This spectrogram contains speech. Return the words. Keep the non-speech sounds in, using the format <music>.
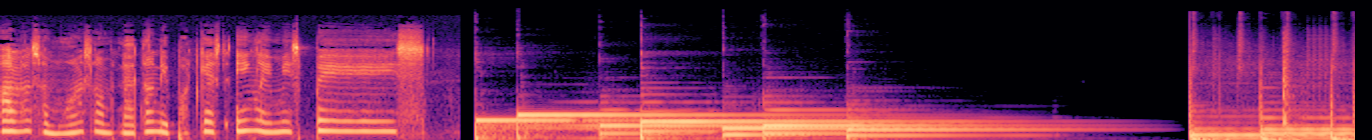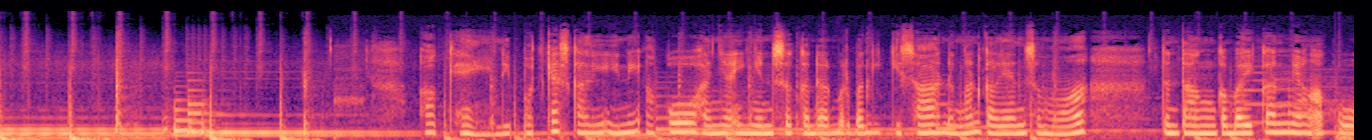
Halo semua, selamat datang di podcast English Space. Oke, di podcast kali ini aku hanya ingin sekedar berbagi kisah dengan kalian semua tentang kebaikan yang aku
